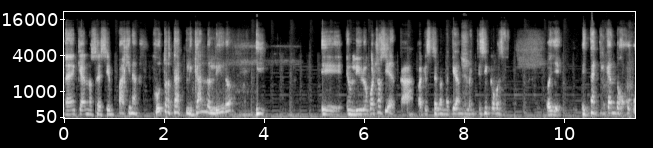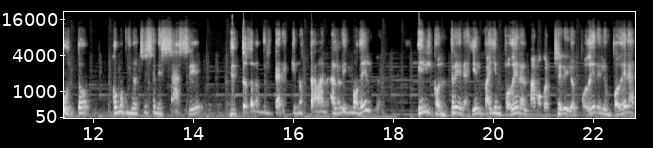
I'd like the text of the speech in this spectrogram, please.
deben quedar, no sé, 100 páginas. Justo está explicando el libro y eh, es un libro de 400, ¿ah? para que sepan, me quedan 25%. Oye, está explicando justo cómo Pinochet se deshace de todos los militares que no estaban al ritmo de él. Él y Contreras, y él va y empodera al Mamo Contreras y lo empodera y lo empodera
